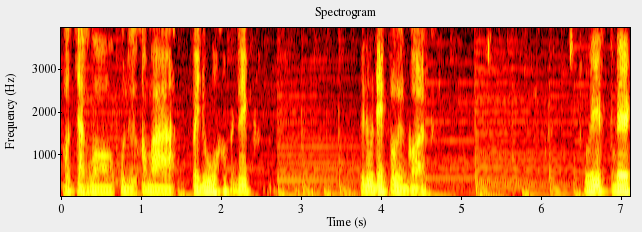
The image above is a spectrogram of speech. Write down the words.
เราจากรอคนอื่นเข้ามาไปดูเด็ก ไปดูเด็กตัวอื่นก่อนลิสเด็ก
